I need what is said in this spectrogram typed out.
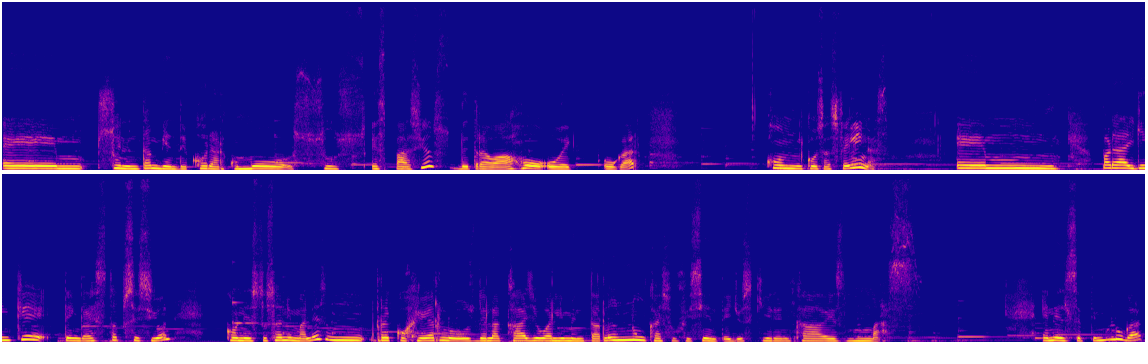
Em, suelen también decorar como sus espacios de trabajo o de hogar con cosas felinas. Em, para alguien que tenga esta obsesión con estos animales, mm, recogerlos de la calle o alimentarlos nunca es suficiente. Ellos quieren cada vez más. En el séptimo lugar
